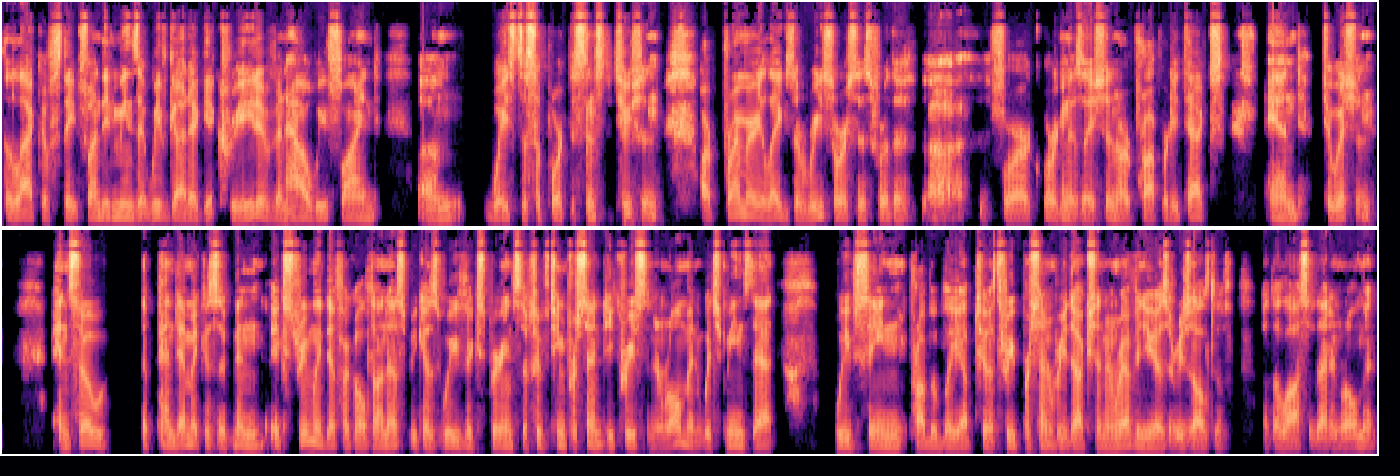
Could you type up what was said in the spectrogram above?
the lack of state funding means that we've got to get creative in how we find um, ways to support this institution. Our primary legs of resources for the uh, for our organization are property tax and tuition, and so the pandemic has been extremely difficult on us because we've experienced a 15% decrease in enrollment, which means that we've seen probably up to a 3% reduction in revenue as a result of, of the loss of that enrollment.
